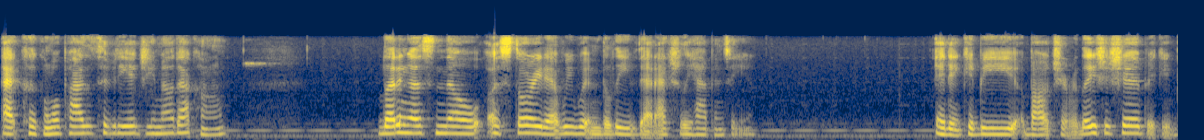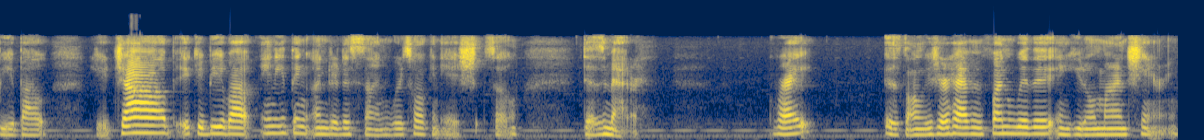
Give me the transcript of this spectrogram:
at cookingwithpositivity at gmail.com letting us know a story that we wouldn't believe that actually happened to you. And it could be about your relationship, it could be about your job, it could be about anything under the sun. We're talking ish, so doesn't matter. Right? As long as you're having fun with it and you don't mind sharing.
